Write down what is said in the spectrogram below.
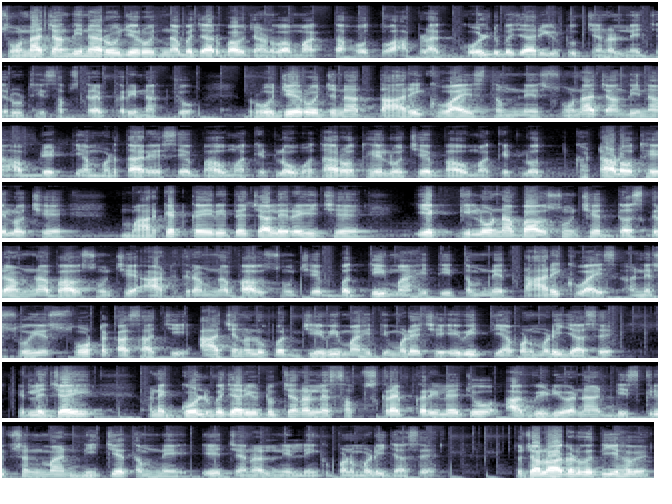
સોના ચાંદીના રોજે રોજના બજાર ભાવ જાણવા માંગતા હો તો આપણા ગોલ્ડ બજાર યુટ્યુબ ચેનલને જરૂરથી સબસ્ક્રાઇબ કરી નાખજો. રોજે રોજના તારીખ વાઇઝ તમને સોના ચાંદીના અપડેટ ત્યાં મળતા રહેશે. ભાવમાં કેટલો વધારો થયેલો છે, ભાવમાં કેટલો ઘટાડો થયેલો છે, માર્કેટ કઈ રીતે ચાલી રહી છે એક કિલોના ભાવ શું છે? દસ ગ્રામના ભાવ શું છે? આઠ ગ્રામના ભાવ શું છે? બધી માહિતી તમને તારીખ વાઇઝ અને સોએ સો ટકા સાચી આ ચેનલ ઉપર જેવી માહિતી મળે છે એવી ત્યાં પણ મળી જશે. એટલે જઈ અને ગોલ્ડ બજાર યુટ્યુબ ચેનલને સબસ્ક્રાઇબ કરી લેજો. આ વિડીયોના ડિસ્ક્રિપ્શનમાં નીચે તમને એ ચેનલની લિંક પણ મળી જશે. તો ચાલો આગળ વધીએ હવે.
